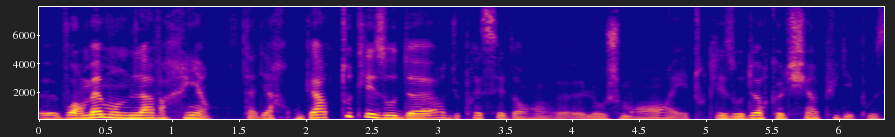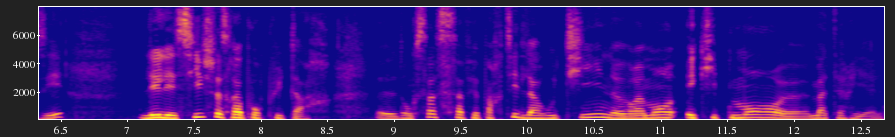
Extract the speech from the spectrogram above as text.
voire même on ne lave rien. C'est-à-dire on garde toutes les odeurs du précédent logement et toutes les odeurs que le chien a pu déposer. Les lessives, ce sera pour plus tard. Euh, donc ça, ça fait partie de la routine, euh, vraiment équipement euh, matériel.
